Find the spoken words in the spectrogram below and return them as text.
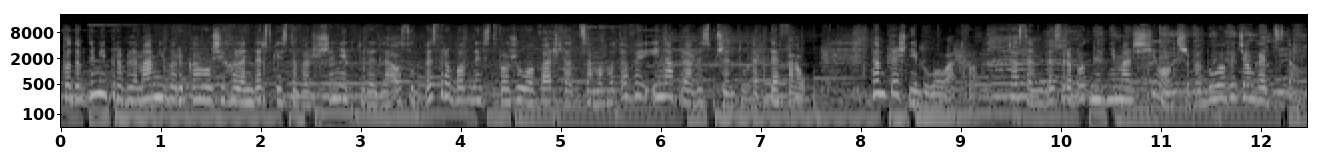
podobnymi problemami borykało się holenderskie stowarzyszenie, które dla osób bezrobotnych stworzyło warsztat samochodowy i naprawy sprzętu RTV. Tam też nie było łatwo. Czasem bezrobotnych niemal siłą trzeba było wyciągać z domu,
